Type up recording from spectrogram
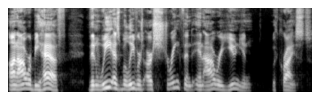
on our behalf, then we as believers are strengthened in our union with Christ.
